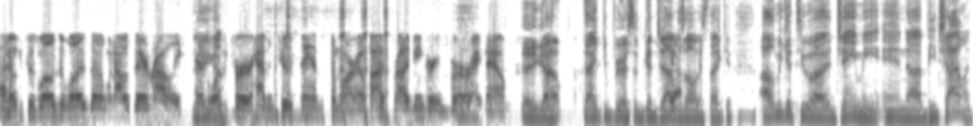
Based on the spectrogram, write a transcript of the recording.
I hope it's as well as it was uh, when I was there in Raleigh. There if it go. wasn't for having two exams tomorrow, I'd probably be in Greensboro right now. There you go. Thank you, Pearson. Good job Yeah. as always. Thank you. Uh, let me get to uh, Jamie in uh, Beech Island.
